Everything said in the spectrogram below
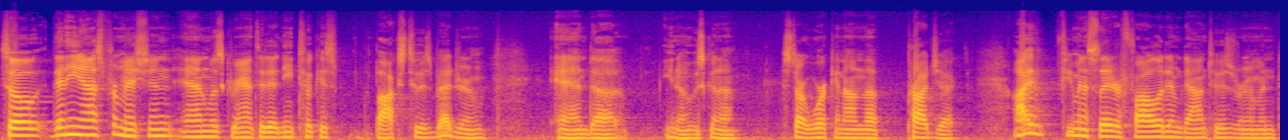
So then he asked permission and was granted it and he took his box to his bedroom. And uh, you know he was going to start working on the project i a few minutes later followed him down to his room and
